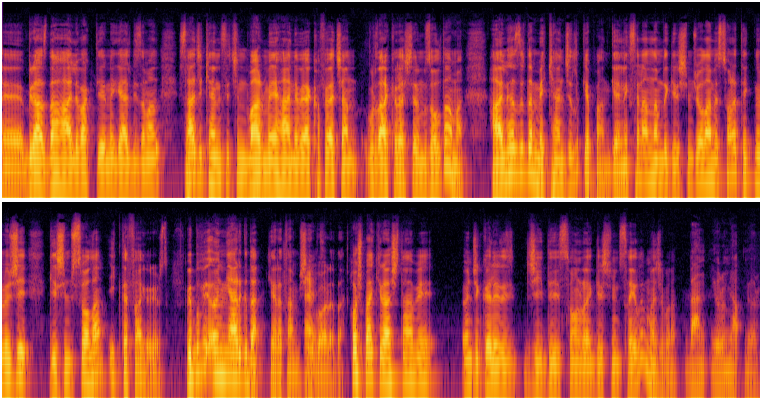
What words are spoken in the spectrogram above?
e, biraz daha hali vakti yerine geldiği zaman sadece kendisi için var meyhane veya kafe açan burada arkadaşlarımız oldu ama hali hazırda mekancılık yapan, geleneksel anlamda girişimci olan ve sonra teknoloji girişimcisi olan ilk defa görüyoruz. Ve bu bir ön yargı da yaratan bir şey Evet. bu arada. Hoş belki Raşit abi önce galericiydi sonra girişimci sayılır mı acaba? Ben yorum yapmıyorum.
